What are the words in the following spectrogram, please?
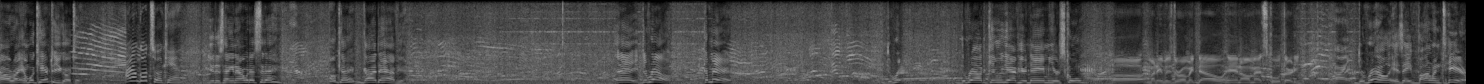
All right, and what camp do you go to? I don't go to a camp. You're just hanging out with us today? Yeah. Okay, glad to have you. Hey, Darrell, come here. Darrell, can we have your name and your school? Uh, my name is Darrell McDowell, and I'm at School 30. All right, Darrell is a volunteer.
